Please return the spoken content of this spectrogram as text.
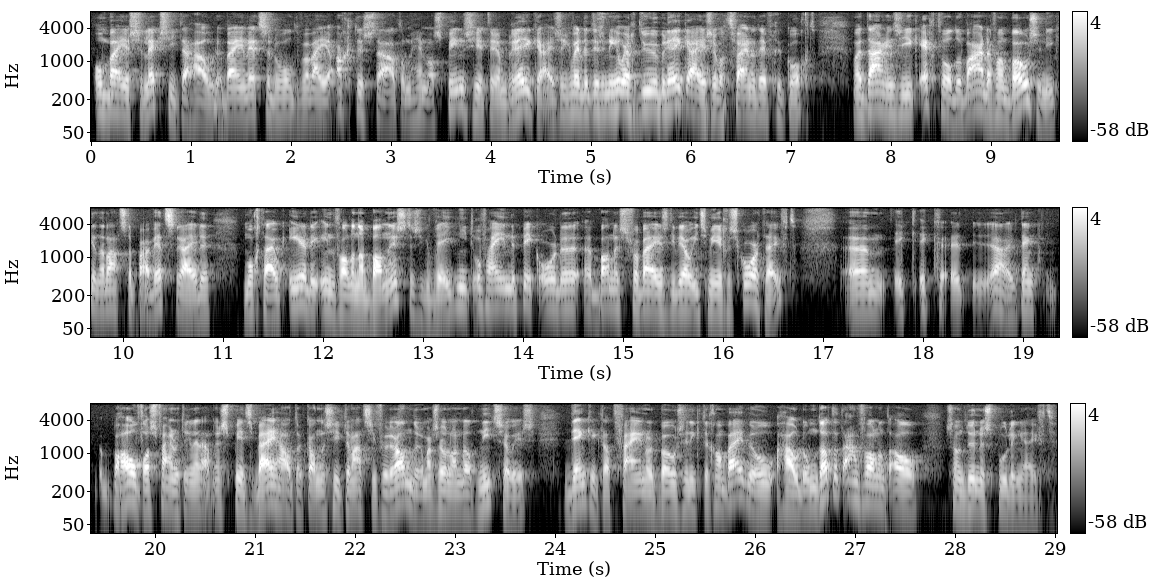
om bij je selectie te houden. Bij een wedstrijd bijvoorbeeld waarbij je achter staat om hem als pinzitter en breekijzer. Ik weet, het is een heel erg duur breekijzer wat Feyenoord heeft gekocht. Maar daarin zie ik echt wel de waarde van Bozeniek. In de laatste paar wedstrijden mocht hij ook eerder invallen dan Bannis. Dus ik weet niet of hij in de pikorde uh, Bannis voorbij is die wel iets meer gescoord heeft. Ehm, ik, ik, eh, ja, ik denk, behalve als Feyenoord er inderdaad een spits bij haalt, dan kan de situatie veranderen. Maar zolang dat niet zo is, denk ik dat Feyenoord Bozeniek er gewoon bij wil houden. Omdat het aanvallend al zo'n dunne spoeling heeft.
